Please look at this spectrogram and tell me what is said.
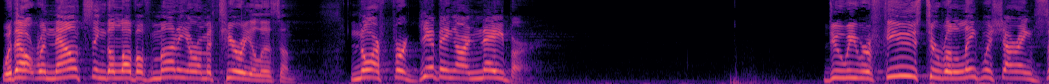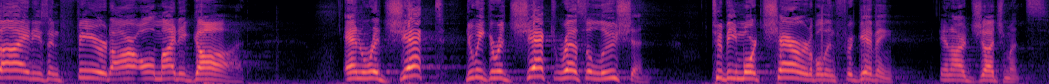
without renouncing the love of money or materialism, nor forgiving our neighbor? Do we refuse to relinquish our anxieties and fear to our Almighty God? And reject, do we reject resolution to be more charitable and forgiving in our judgments.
